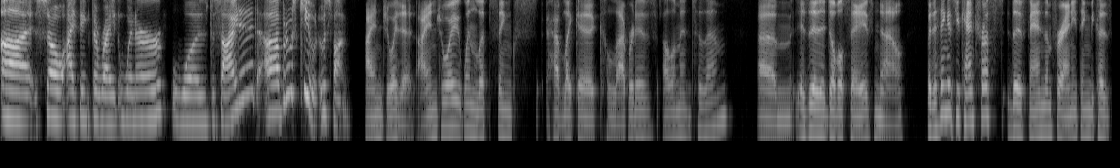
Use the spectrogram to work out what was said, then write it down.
Uh, so I think the right winner was decided. Uh, but it was cute. It was fun. I enjoyed it. I enjoy when lip syncs have like a collaborative element to them. Um, is it a double save? No. But the thing is, you can't trust the fandom for anything because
